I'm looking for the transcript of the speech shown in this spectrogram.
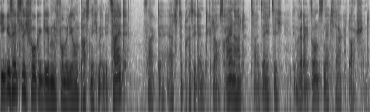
Die gesetzlich vorgegebene Formulierung passt nicht mehr in die Zeit, sagte Ärztepräsident Klaus Reinhardt, 62, dem Redaktionsnetzwerk Deutschland.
